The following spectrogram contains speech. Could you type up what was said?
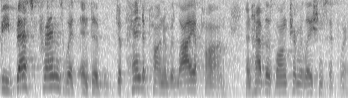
be best friends with and to depend upon and rely upon and have those long-term relationships with.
